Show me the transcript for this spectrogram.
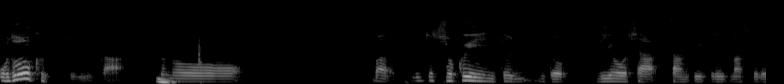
ー驚くというか、うん。そのまあ、一応職員とと利用者さんって言ってますけど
